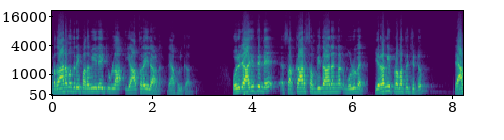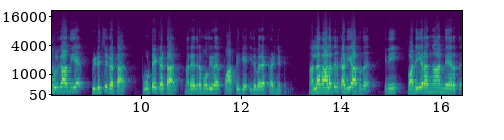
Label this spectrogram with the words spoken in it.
പ്രധാനമന്ത്രി പദവിയിലേക്കുള്ള യാത്രയിലാണ് രാഹുൽ ഗാന്ധി. ഒരു രാജ്യത്തിന്റെ സർക്കാർ സംവിധാനങ്ങൾ മുഴുവൻ ഇറങ്ങി പ്രവർത്തിച്ചിട്ടും രാഹുൽ ഗാന്ധിയെ പിടിച്ചു കെട്ടാൻ പൂട്ടിക്കെട്ടാൻ നരേന്ദ്രമോദിയുടെ പാർട്ടിക്ക് ഇതുവരെ കഴിഞ്ഞിട്ടില്ല. നല്ല കാലത്തിൽ കഴിയാത്തത് ഇനി പടിയിറങ്ങാൻ നേരത്ത്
